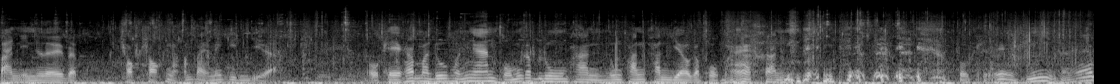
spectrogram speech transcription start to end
ปานินเลยแบบ ช็อกช็อกน้ำไปไม่กินเหยื่อ โอเคครับมาดูผลงานผมกับลุงพันธุ์ลุงพันธุ์คันเดียวกับผมห้าคัน โอเค นี่ครับ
